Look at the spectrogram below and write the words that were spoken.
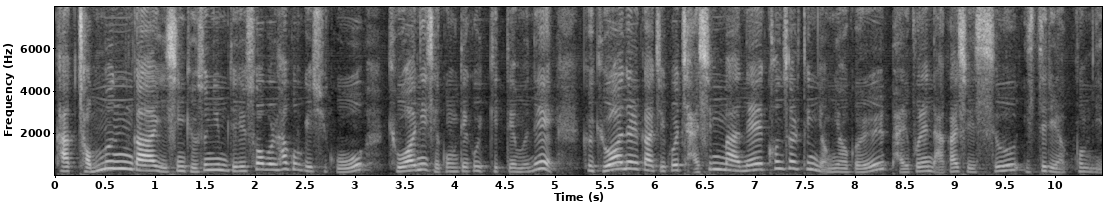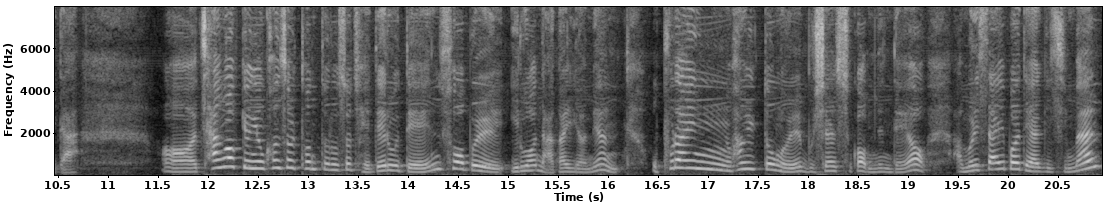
각 전문가이신 교수님들이 수업을 하고 계시고 교환이 제공되고 있기 때문에 그 교환을 가지고 자신만의 컨설팅 영역을 발굴해 나가실 수 있으리라고 봅니다. 어, 창업 경영 컨설턴트로서 제대로 된 수업을 이루어 나가려면 오프라인 활동을 무시할 수가 없는데요. 아무리 사이버 대학이지만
